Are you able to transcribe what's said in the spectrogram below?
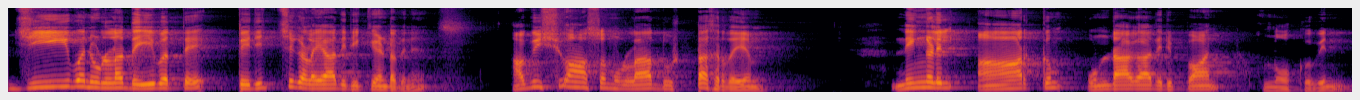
ജീവനുള്ള ദൈവത്തെ തിരിച്ചു കളയാതിരിക്കേണ്ടതിന് അവിശ്വാസമുള്ള ദുഷ്ടഹൃദയം നിങ്ങളിൽ ആർക്കും ഉണ്ടാകാതിരിപ്പാൻ നോക്കുവിൻ.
